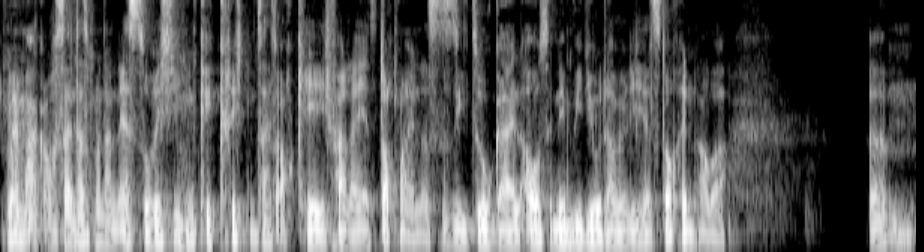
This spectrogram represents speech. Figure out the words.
Ich meine, mag auch sein, dass man dann erst so richtig einen Kick kriegt und sagt, okay, ich fahre da jetzt doch mal hin. Das sieht so geil aus in dem Video, da will ich jetzt doch hin, aber ähm,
